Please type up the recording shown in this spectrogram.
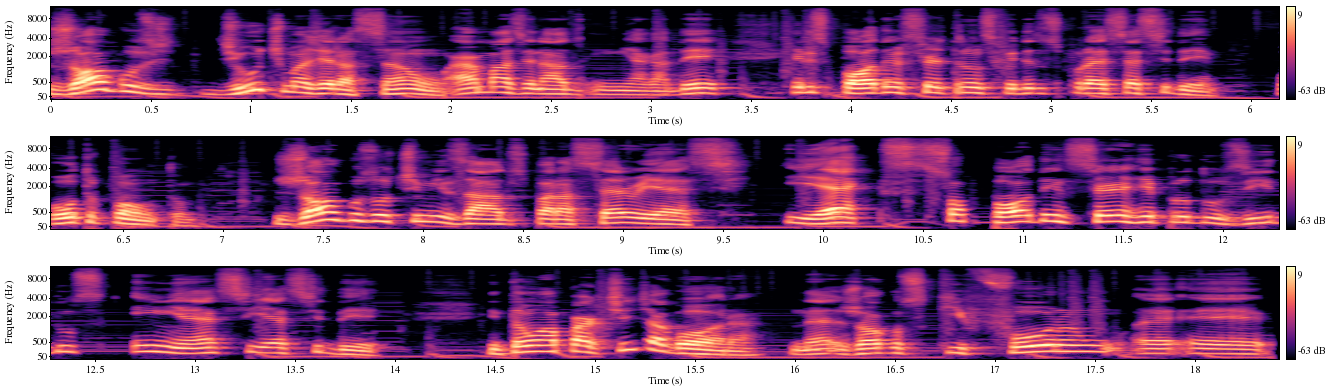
jogos de última geração armazenados em HD, eles podem ser transferidos por SSD. Outro ponto, Jogos otimizados para Série S e X só podem ser reproduzidos em SSD. Então, a partir de agora, né, jogos que foram é, é,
